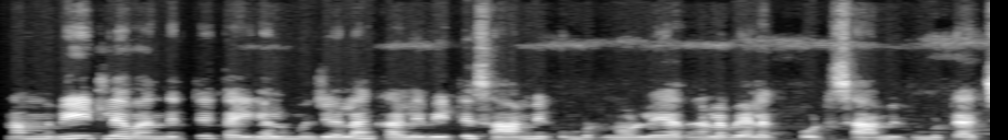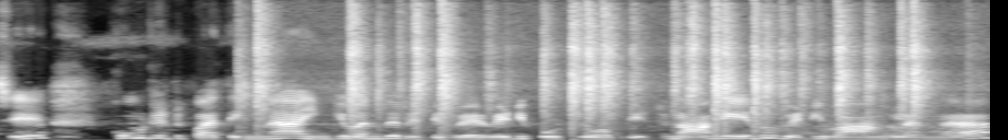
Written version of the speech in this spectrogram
நம்ம வீட்டிலே வந்துட்டு கைகள் மூஞ்சியெல்லாம் கழுவிட்டு சாமி கும்பிடணும் இல்லையா? அதனால விளக்கு போட்டு சாமி கும்பிட்டாச்சு. கும்பிட்டுட்டு பார்த்தீங்கன்னா இங்கே வந்து ரெடி வெ- வெடி போட்டுருவோம் அப்படின்ட்டு நாங்கள் எதுவும் வெடி வாங்கலைங்க.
